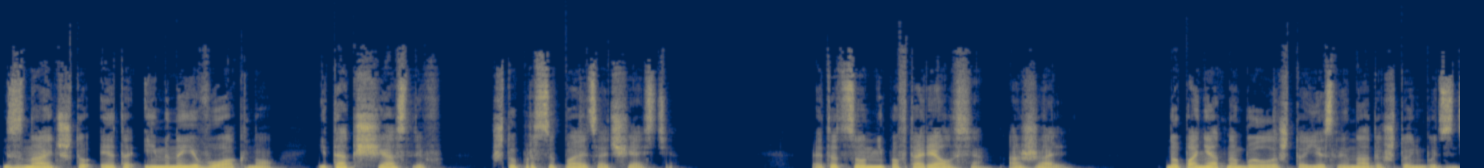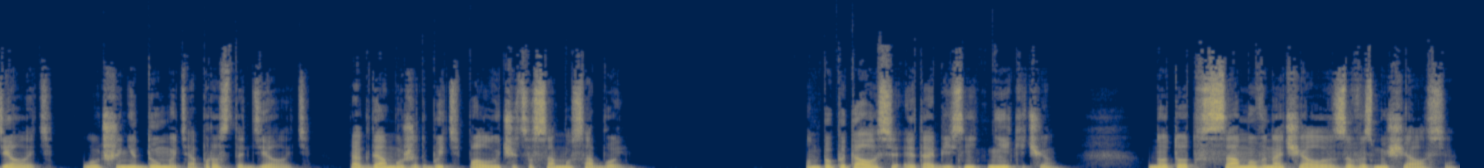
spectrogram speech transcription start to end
и знает, что это именно его окно — и так счастлив, что просыпается от счастья. Этот сон не повторялся, а жаль. Но понятно было, что если надо что-нибудь сделать, лучше не думать, а просто делать. Тогда, может быть, получится само собой. Он попытался это объяснить Никичу, но тот с самого начала завозмущался.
